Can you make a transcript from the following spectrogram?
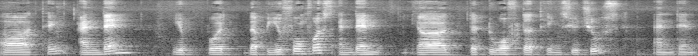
uh, thing. And then you put the PU foam first and then uh, the two of the things you choose and then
